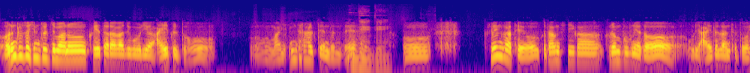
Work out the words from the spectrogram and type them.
어른들도 힘들지만은 그에 따라 가지고 우리 아이들도 어, 많이 힘들어할 때였는데 네네. 어 그런 것 같아요. 그 당시가 그런 부분에서 우리 아이들한테도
